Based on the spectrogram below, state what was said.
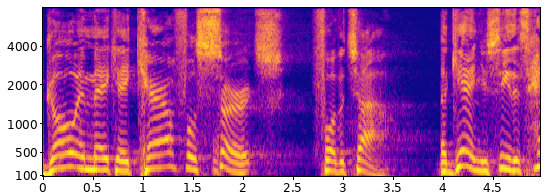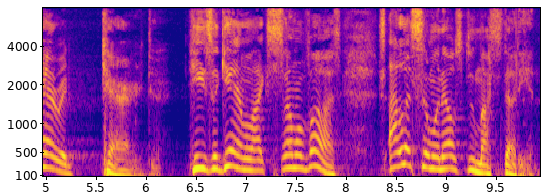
Go and make a careful search for the child. Again, you see this Herod character. He's again like some of us. I let someone else do my studying.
